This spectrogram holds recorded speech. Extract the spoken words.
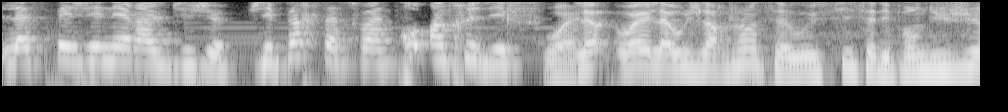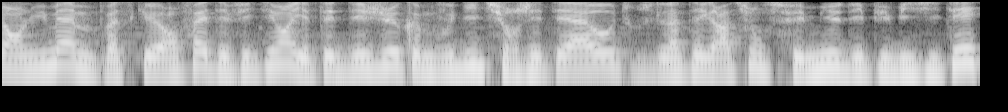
l'aspect général du jeu. J'ai peur que ça soit trop intrusif. Ouais. Là, ouais, là où je la rejoins, ça aussi, ça dépend du jeu en lui-même, parce que en fait, effectivement, il y a peut-être des jeux comme vous dites sur GTA Out où l'intégration se fait mieux des publicités,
